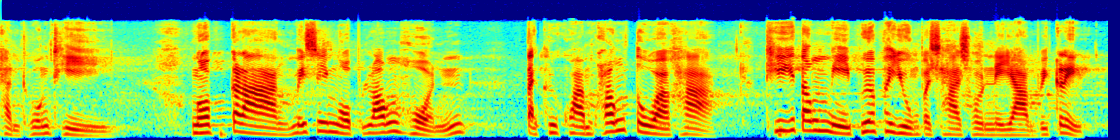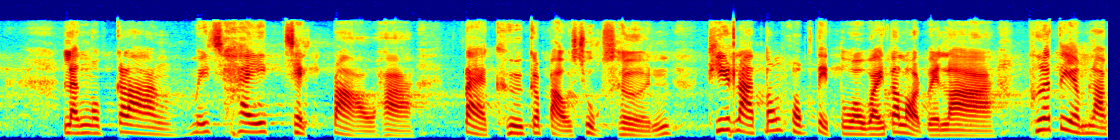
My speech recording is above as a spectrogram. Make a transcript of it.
ทันท่วงที งบกลางไม่ใช่งบล่องหน แต่คือความคล่องตัวค่ะ ที่ต้องมีเพื่อพยุงประชาชนในยามวิกฤตและงบกลางไม่ใช่เช็คเปล่าค่ะ แต่คือกระเป๋าฉุกเฉินที่รัฐต้องพกติดตัวไว้ตลอดเวลา เพื่อเตรียมรับ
